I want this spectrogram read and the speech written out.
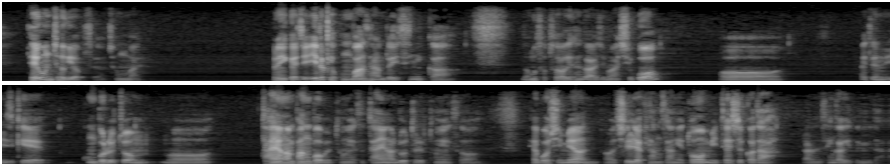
배운 적이 없어요. 정말. 그러니까 이제 이렇게 공부하는 사람도 있으니까 너무 섭섭하게 생각하지 마시고 어 하여튼 이렇게 공부를 좀뭐 다양한 방법을 통해서 다양한 루트를 통해서 해보시면 어, 실력 향상에 도움이 되실 거다라는 생각이 듭니다.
